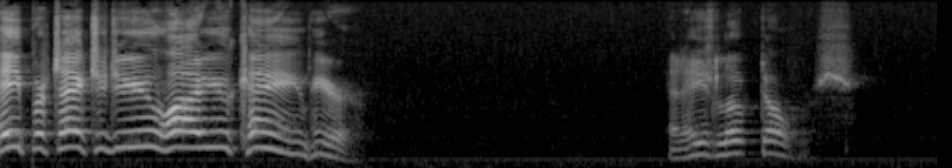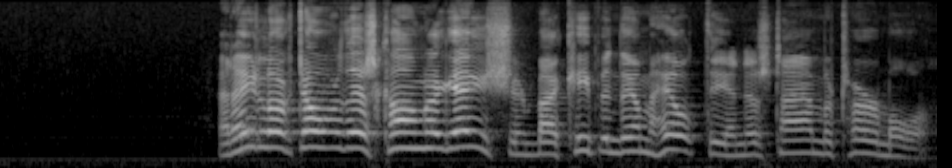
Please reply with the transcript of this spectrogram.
He protected you while you came here. And He's looked over us. And He looked over this congregation by keeping them healthy in this time of turmoil.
